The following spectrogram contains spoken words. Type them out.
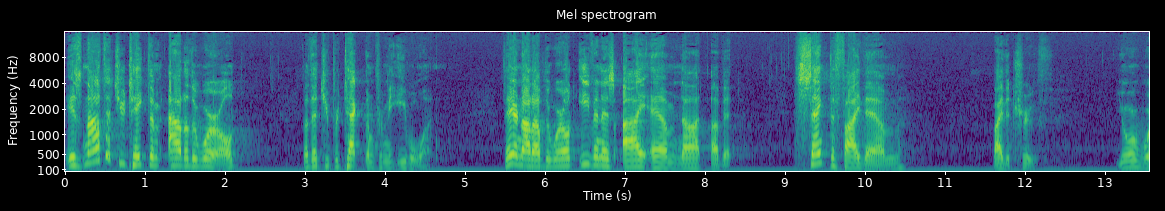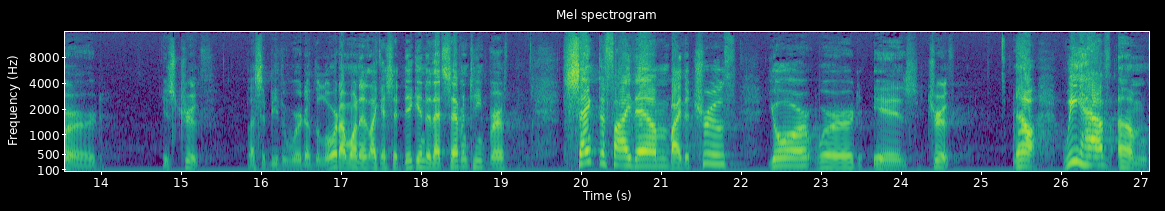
is not that you take them out of the world, but that you protect them from the evil one. They are not of the world, even as I am not of it. Sanctify them by the truth. Your word is truth. Blessed be the word of the Lord. I want to, like I said, dig into that 17th verse. Sanctify them by the truth. Your word is truth. Now, we have um,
